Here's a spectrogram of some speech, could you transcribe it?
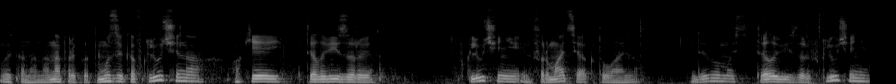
Виконано. Наприклад, музика включена, окей, телевізори включені, інформація актуальна. Дивимось, телевізори включені.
